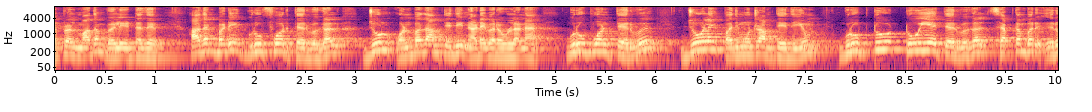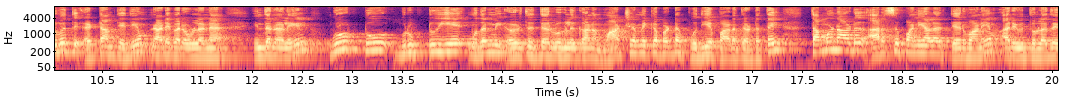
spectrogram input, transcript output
ஏப்ரல் மாதம் வெளியிட்டது. அதன்படி குரூப் ஃபோர் தேர்வுகள் ஜூன் ஒன்பதாம் தேதி நடைபெறவுள்ளன. குரூப் ஒன் தேர்வு ஜூலை பதிமூன்றாம் தேதியும் குரூப் டூ டூ ஏ தேர்வுகள் செப்டம்பர் இருபத்தி எட்டாம் தேதியும் நடைபெறவுள்ளன. இந்த நிலையில் group two group two A முதன்மை எழுத்துத் தேர்வுகளுக்கான மாற்றியமைக்கப்பட்ட புதிய பாடத்திட்டத்தை தமிழ்நாடு அரசு பணியாளர் தேர்வாணையம் அறிவித்துள்ளது.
